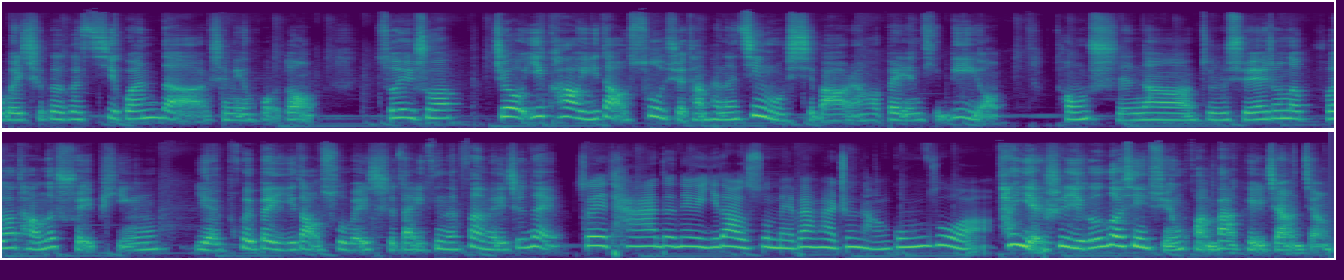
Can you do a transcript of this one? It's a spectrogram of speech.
维持各个器官的生命活动。所以说，只有依靠胰岛素，血糖才能进入细胞，然后被人体利用。同时呢，就是血液中的葡萄糖的水平也会被胰岛素维持在一定的范围之内，所以它的那个胰岛素没办法正常工作。它也是一个恶性循环吧，可以这样讲。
